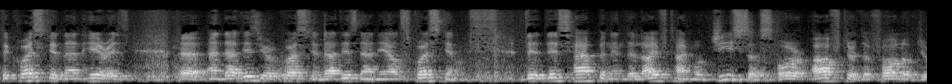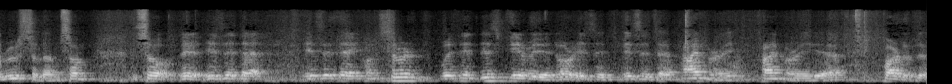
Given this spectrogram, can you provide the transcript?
The question then here is, uh, and that is your question, that is Daniel's question. Did this happen in the lifetime of Jesus or after the fall of Jerusalem? So, so uh, is it a is it a concern within this period, or is it is it a primary primary uh, part of the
